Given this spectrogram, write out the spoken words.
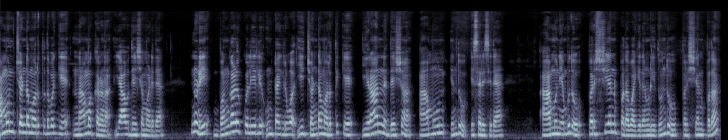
ಆಮೂನ್ ಚಂಡಮಾರುತದ ಬಗ್ಗೆ ನಾಮಕರಣ ಯಾವ ದೇಶ ಮಾಡಿದೆ? ನೋಡಿ, ಬಂಗಾಳ ಕೊಲ್ಲಿಯಲ್ಲಿ ಉಂಟಾಗಿರುವ ಈ ಚಂಡಮಾರುತಕ್ಕೆ ಇರಾನ್ ದೇಶ ಆಮೂನ್ ಎಂದು ಹೆಸರಿಸಿದೆ. ಆಮೂನ್ ಎಂಬುದು ಪರ್ಷಿಯನ್ ಪದವಾಗಿದೆ. ನೋಡಿ, ಇದೊಂದು ಪರ್ಷಿಯನ್ ಪದ.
